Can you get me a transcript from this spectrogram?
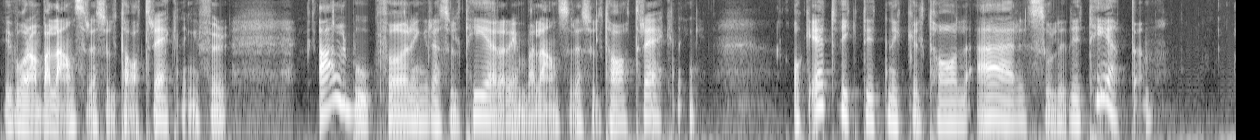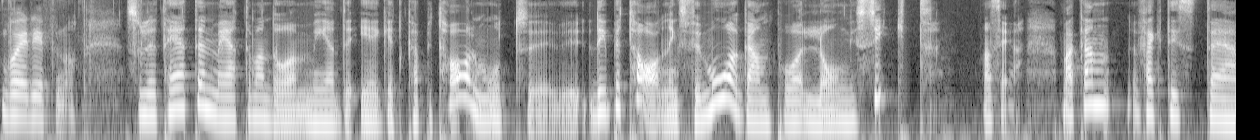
i vår balansresultaträkning. För all bokföring resulterar i en balansresultaträkning. Och ett viktigt nyckeltal är soliditeten. Vad är det för något? Soliditeten mäter man då med eget kapital mot det är betalningsförmågan på lång sikt. Man, säger. man kan faktiskt eh,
